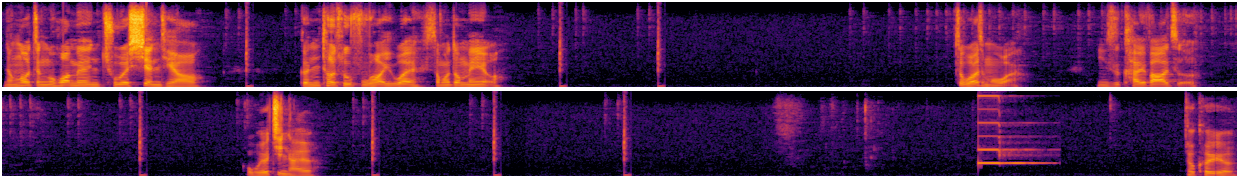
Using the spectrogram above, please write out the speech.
然后整个画面除了线条跟特殊符号以外，什么都没有。这我要怎么玩？你是开发者。我又进来了，就可以了。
